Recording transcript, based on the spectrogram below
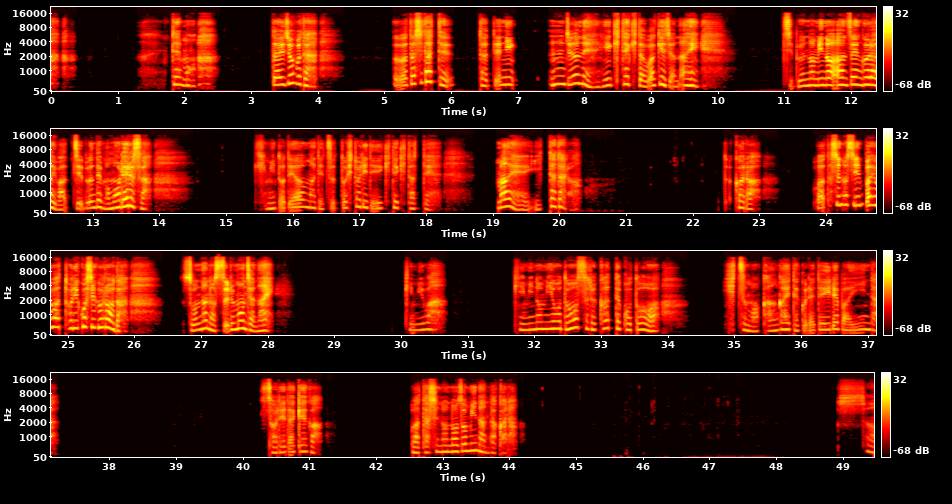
でも、大丈夫だ。私だって、勝手に、ん十年生きてきたわけじゃない。自分の身の安全ぐらいは自分で守れるさ。君と出会うまでずっと一人で生きてきたって、前言っただろ。だから、私の心配は取り越し苦労だ。そんなのするもんじゃない。君は、君の身をどうするかってことを、いつも考えてくれていればいいんだ。それだけが、私の望みなんだから。そ、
